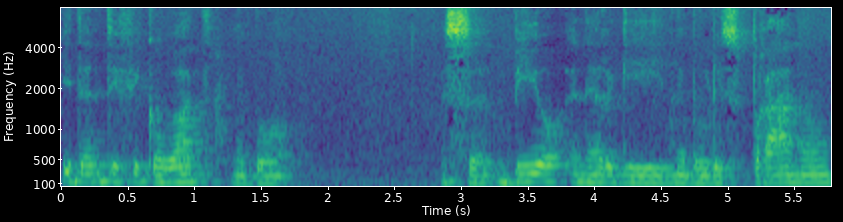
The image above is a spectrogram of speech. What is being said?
identifikovat nebo s bioenergií neboli s pránou.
